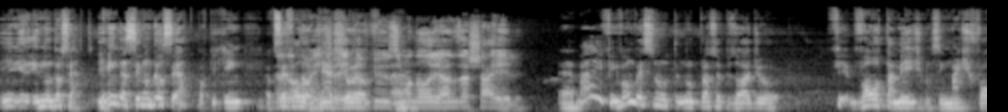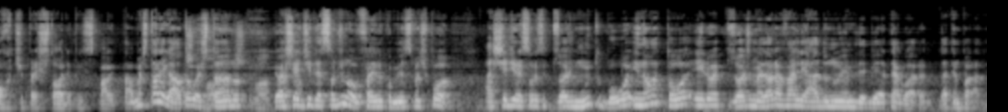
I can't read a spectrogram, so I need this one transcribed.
e, e não deu certo. E ainda assim não deu certo, porque quem, é o que você falou, quem achou... teve que os é. Mandalorianos achar ele. É, mas enfim, vamos ver se no, no próximo episódio volta mesmo, assim, mais forte pra história principal e tal. Mas tá legal, tô gostando. Eu achei a direção, de novo, falei no começo, mas pô, achei a direção desse episódio muito boa e não à toa ele é o episódio melhor avaliado no MDB até agora, da temporada.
